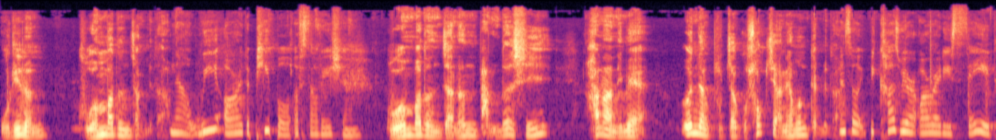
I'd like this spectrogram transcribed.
우리는 구원받은 자입니다. Now, we are the people of salvation. 구원받은 자는 반드시 하나님의 언약 붙잡고 속지 아니하면 됩니다. And so, because we are already saved,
